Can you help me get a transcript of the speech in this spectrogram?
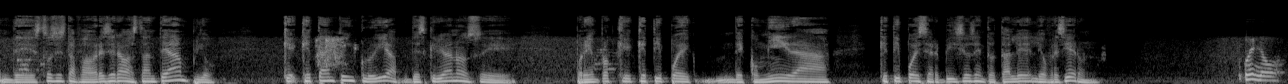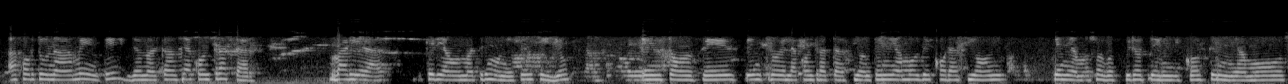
de estos estafadores era bastante amplio. ¿Qué, qué tanto incluía? Descríbanos, eh, por ejemplo, qué, qué tipo de, de comida, ¿Qué tipo de servicios en total le, ofrecieron? Bueno, afortunadamente yo no alcancé a contratar variedad, quería un matrimonio sencillo. Entonces, dentro de la contratación teníamos decoración, teníamos juegos pirotécnicos, teníamos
